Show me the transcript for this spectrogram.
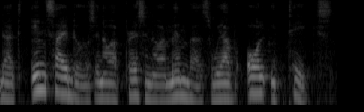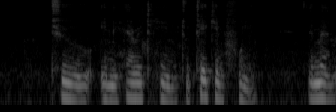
that inside us, in our person, our members, we have all it takes to inherit Him, to take Him fully. Amen.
